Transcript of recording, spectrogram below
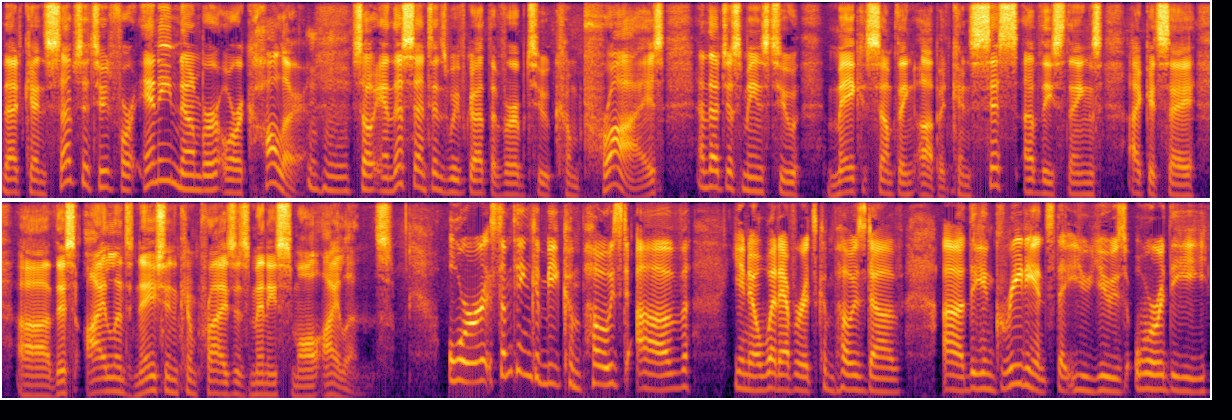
that can substitute for any number or color. Mm -hmm. So in this sentence, we've got the verb to comprise, and that just means to make something up. It consists of these things. I could say, uh, this island nation comprises many small islands. Or something can be composed of you know, whatever it's composed of, uh, the ingredients that you use, or the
